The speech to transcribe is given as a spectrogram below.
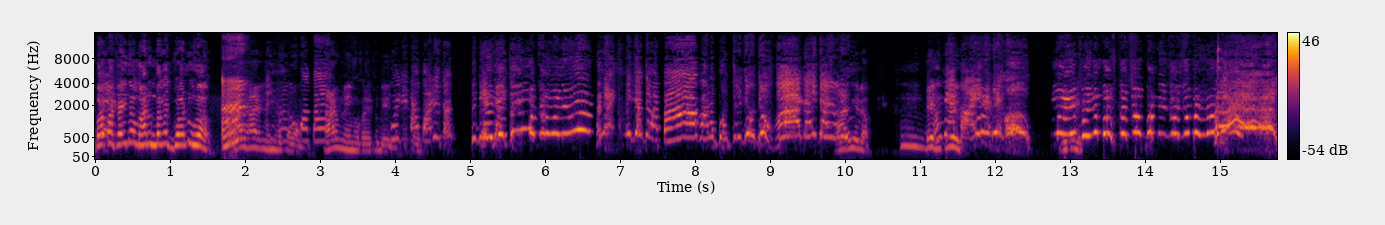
બાપા કહી દો મારું મગજ ગોડું હ. નહીં મોકલે તું બે. મોકલવાની એ મારી દેખો મારી ભાઈને માફ કરજો પણ ની જોજો ભાઈ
